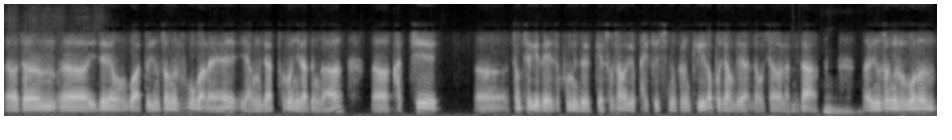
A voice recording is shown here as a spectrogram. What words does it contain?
어, 저는, 어, 이재명 후보와 또 윤석열 후보 간의 양자 토론이라든가, 어, 같이, 어, 정책에 대해서 국민들께 소상하게 밝힐 수 있는 그런 기회가 보장되어야 한다고 생각을 합니다. 음. 어, 윤석열 후보는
